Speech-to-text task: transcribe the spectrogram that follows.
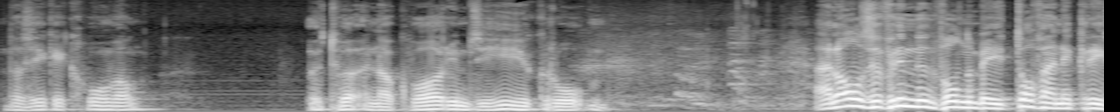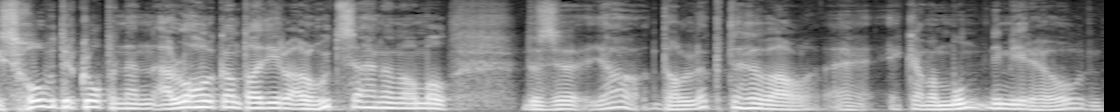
Dan zei ik gewoon van... Het was een aquarium zie hier gekropen. En al zijn vrienden vonden mij tof en ik kreeg schouderkloppen en, en Logge kan dat hier wel goed zeggen en allemaal. Dus uh, ja, dat lukte wel. Uh, ik heb mijn mond niet meer gehouden.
